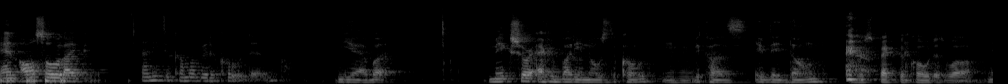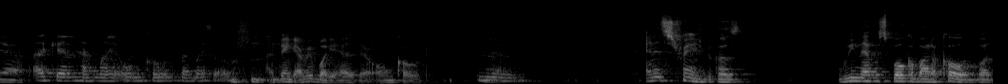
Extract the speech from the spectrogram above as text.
And also like I need to come up with a code then. Yeah, but make sure everybody knows the code hmm because if they don't, Respect the code as well. yeah. I can have my own code by myself. I think everybody has their own code. Mm. Yeah. And it's strange because we never spoke about a code, but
